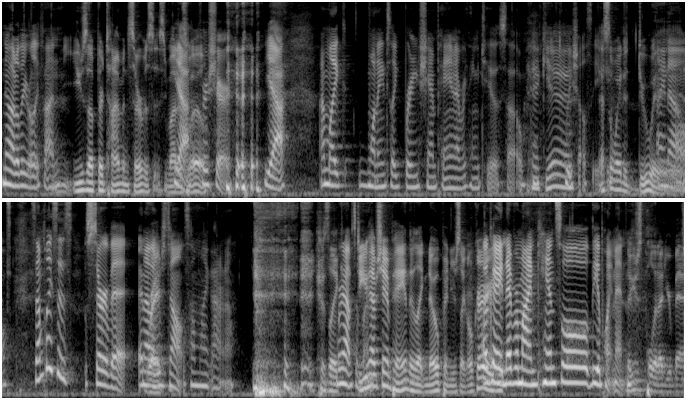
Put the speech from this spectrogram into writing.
No, it'll be really fun. Use up their time and services. You might yeah, as well. for sure. yeah. I'm like wanting to like bring champagne and everything too, so Heck yeah. we shall see. That's the way to do it. I know. Some places serve it and Right. others don't. So I'm like, I don't know. Like, gonna have some do you have champagne? They're like, nope, and you're just like, okay. Okay, You, never mind. Cancel the appointment. no, you just pull it out of your bag.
